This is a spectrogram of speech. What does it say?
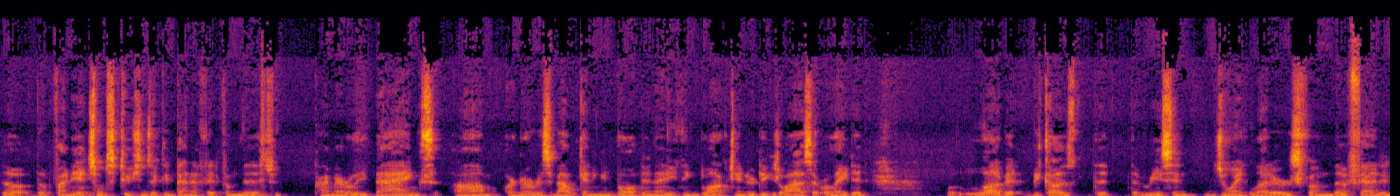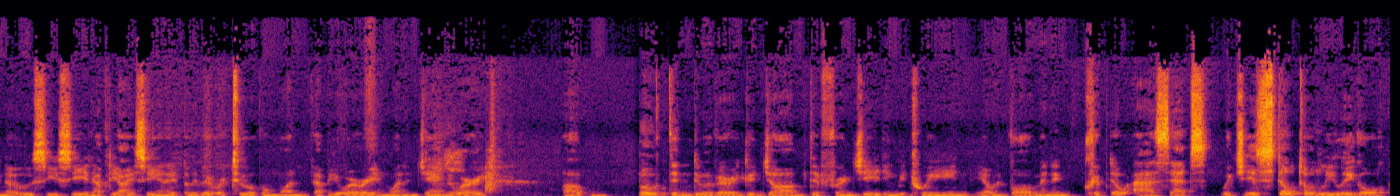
the, the financial institutions that could benefit from this, primarily banks, um, are nervous about getting involved in anything blockchain or digital asset related. A lot of it because the, the recent joint letters from the Fed and the OCC and FDIC, and I believe there were two of them, one in February and one in January, uh, both didn't do a very good job differentiating between you know involvement in crypto assets, which is still totally legal,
